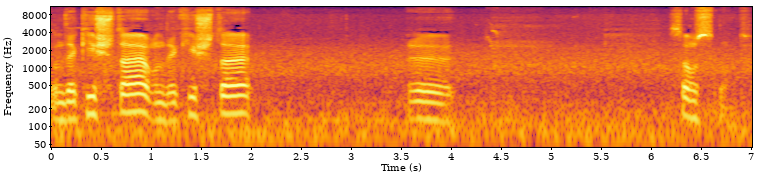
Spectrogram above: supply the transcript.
Onde é que isto está? Onde é que isto está? Uh, só um segundo.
